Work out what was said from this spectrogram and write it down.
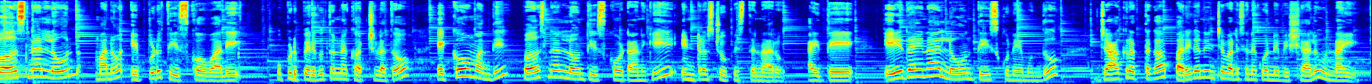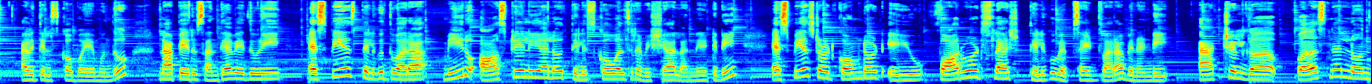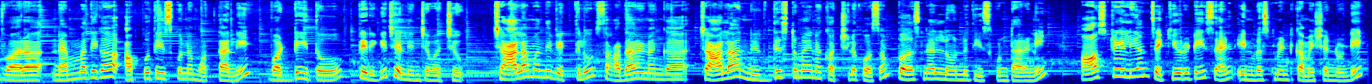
Personal loan మనం ఎప్పుడు తీసుకోవాలి? ఇప్పుడు పెరుగుతున్న ఖర్చులతో ఎక్కువ మంది పర్సనల్ లోన్ తీసుకోవటానికి ఇంట్రెస్ట్ చూపిస్తున్నారు. అయితే ఏదైనా లోన్ తీసుకునే ముందు జాగ్రత్తగా పరిగణించవలసిన కొన్ని విషయాలు ఉన్నాయి. అవి తెలుసుకోబోయే ముందు నా పేరు సంధ్యావేదూరి ఎస్పీఎస్ తెలుగు ద్వారా మీరు ఆస్ట్రేలియాలో తెలుసుకోవాల్సిన విషయాలన్నిటినీ SBS dot com dot au forward slash Telugu website ద్వారా వినండి. యాక్చువల్గా పర్సనల్ లోన్ ద్వారా నెమ్మదిగా అప్పు తీసుకున్న మొత్తాన్ని వడ్డీతో తిరిగి చెల్లించవచ్చు. చాలా మంది వ్యక్తులు సాధారణంగా చాలా నిర్దిష్టమైన ఖర్చుల కోసం పర్సనల్ లోన్లు తీసుకుంటారని Australian Securities and Investment Commission నుండి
